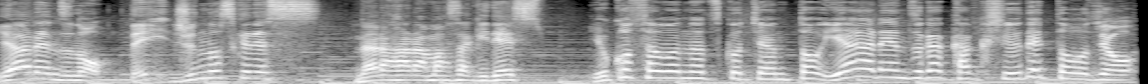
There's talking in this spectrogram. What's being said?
ヤーレンズのデイ淳之介です。奈良原まさきです。横澤夏子ちゃんとヤーレンズが各週で登場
